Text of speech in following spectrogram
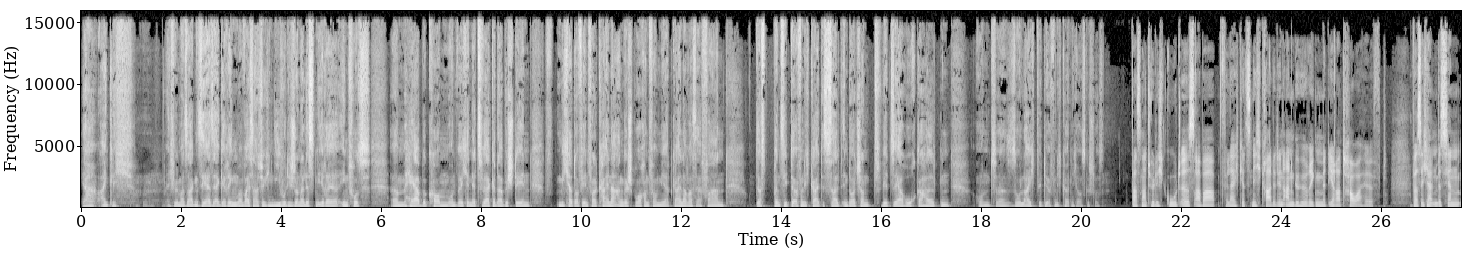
ja, eigentlich ich will mal sagen, sehr, sehr gering. Man weiß natürlich nie, wo die Journalisten ihre Infos ähm, herbekommen und welche Netzwerke da bestehen. Mich hat auf jeden Fall keiner angesprochen, von mir hat keiner was erfahren. Das Prinzip der Öffentlichkeit ist halt in Deutschland wird sehr hoch gehalten und äh, so leicht wird die Öffentlichkeit nicht ausgeschlossen. Was natürlich gut ist, aber vielleicht jetzt nicht gerade den Angehörigen mit ihrer Trauer hilft. Was ich halt ein bisschen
